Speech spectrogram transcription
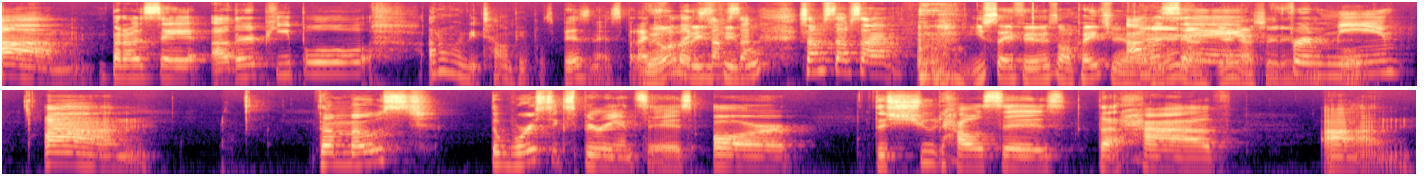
Um, but I would say other people, I don't want to be telling people's business, but I We feel know like these some people. stuff, some stuff's on, You say here? It's on Patreon. I you would ain't gotta- you ain't say, gotta say that, for me, um, the most, the worst experiences are the shoot houses that have, um,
